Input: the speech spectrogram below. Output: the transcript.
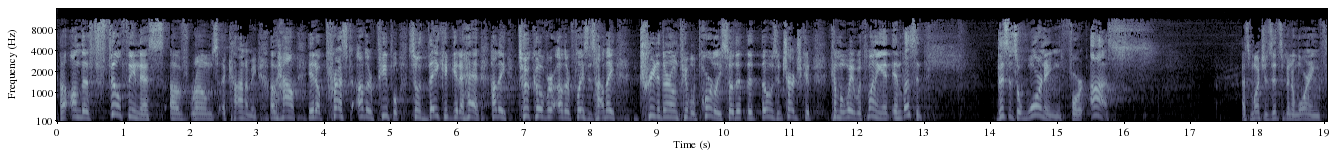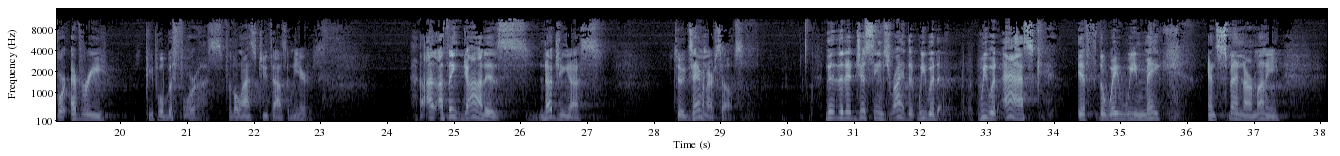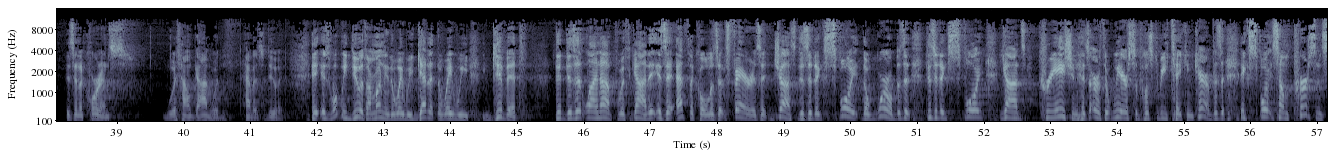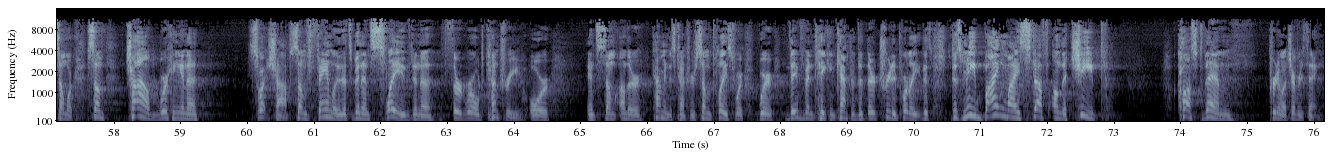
Uh, on the filthiness of Rome's economy, of how it oppressed other people so they could get ahead, how they took over other places, how they treated their own people poorly so that the, those in charge could come away with money. And, and listen, this is a warning for us as much as it's been a warning for every people before us for the last 2,000 years. I, I think God is nudging us to examine ourselves. That, that it just seems right that we would, we would ask if the way we make and spend our money is in accordance with how God would have us do it. Is what we do with our money, the way we get it, the way we give it, does it line up with God? Is it ethical? Is it fair? Is it just? Does it exploit the world? Does it, does it exploit God's creation, His earth that we are supposed to be taking care of? Does it exploit some person somewhere, some child working in a sweatshop, some family that's been enslaved in a third world country or in some other communist country, some place where, where they've been taken captive, that they're treated poorly. Does, does me buying my stuff on the cheap cost them pretty much everything?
